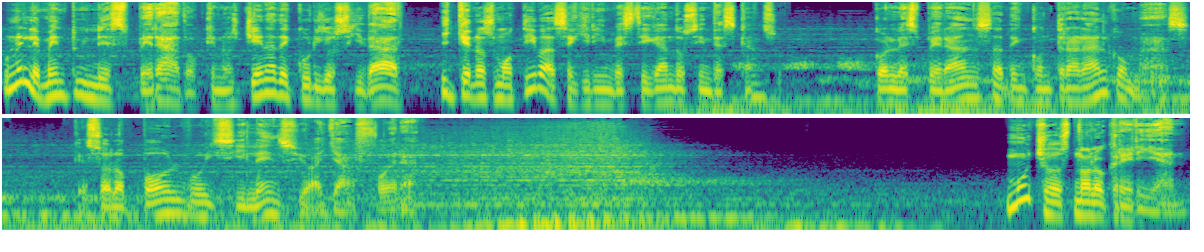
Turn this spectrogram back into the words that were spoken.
un elemento inesperado que nos llena de curiosidad y que nos motiva a seguir investigando sin descanso, con la esperanza de encontrar algo más que solo polvo y silencio allá afuera. Muchos no lo creerían,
